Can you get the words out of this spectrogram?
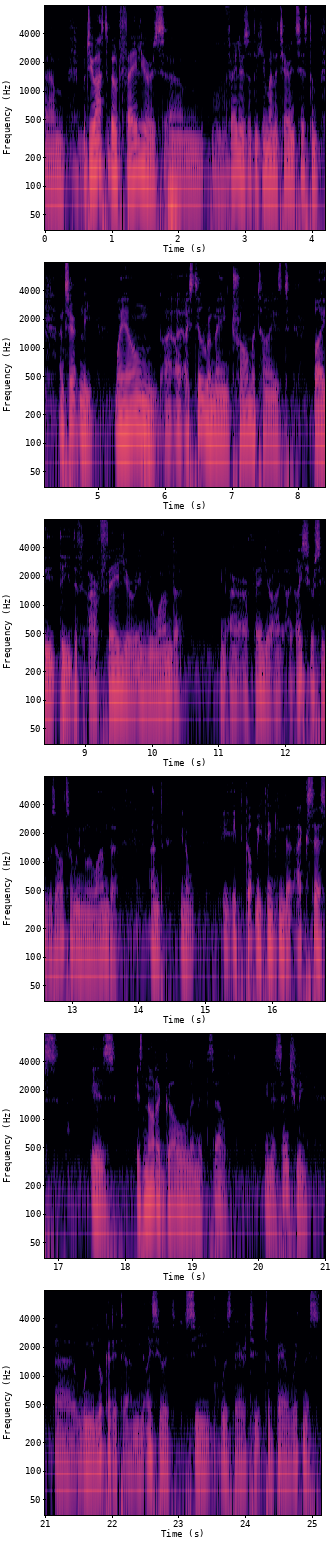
um, but you asked about failures, um, mm-hmm. failures of the humanitarian system, and certainly my own. I, I still remain traumatized by the, the our failure in Rwanda. I mean, our, our failure. I, ICRC was also in Rwanda, and you know, it, it got me thinking that access is is not a goal in itself. I mean, essentially, uh, when you look at it, I mean, ICRC was there to, to bear witness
